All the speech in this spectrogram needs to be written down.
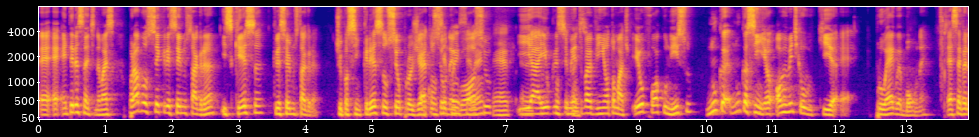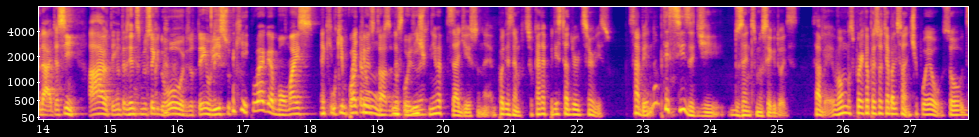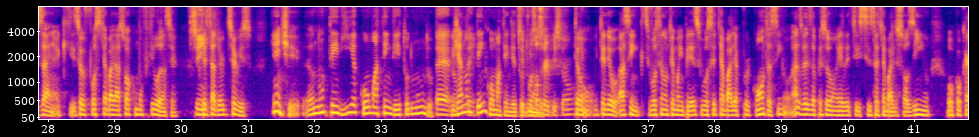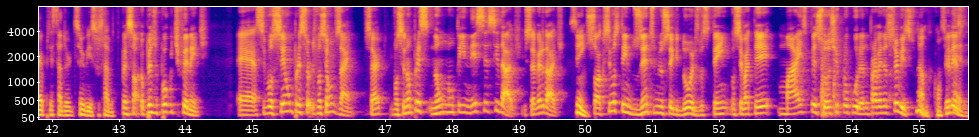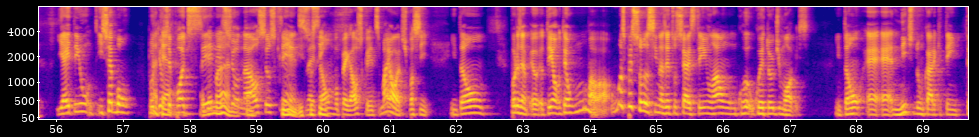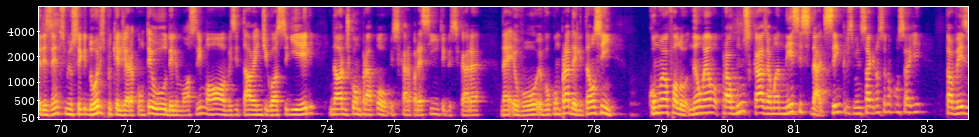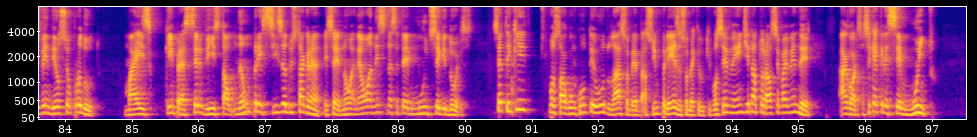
É, é- é interessante, né? Mas para você crescer no Instagram, esqueça crescer no Instagram. Tipo assim, cresça o seu projeto, É o seu consequência, negócio. né? É- E é aí o crescimento vai vir automático. Eu foco nisso. Nunca, nunca assim, eu- obviamente que, eu, que é, pro ego é bom, né? Essa é a verdade. Assim, ah, eu tenho 300 mil seguidores, eu tenho isso. É que, Pro ego é bom, mas é que o que importa é o resultado uns, uns depois, nicho né? que nem vai precisar disso, né? Por exemplo, se o cara é prestador de serviço, sabe? Ele não precisa de 200 mil seguidores. Sabe, vamos supor que a pessoa trabalha só, tipo eu, sou designer, que se eu fosse trabalhar só como freelancer, Sim. prestador de serviço. Gente, eu não teria como atender todo mundo. É, Eu já não tem. tem como atender todo for só mundo. serviço, não tem Então, entendeu? Assim, se você não tem uma empresa, se você trabalha por conta, assim, às vezes a pessoa, um eletricista, trabalha sozinho, ou qualquer prestador de serviço, sabe? Pensar- eu penso um pouco diferente. É, se você é um professor, se você é um designer, certo? Você não, não, não tem necessidade, isso é verdade. Sim. Só que se você tem 200 mil seguidores, você, tem, você vai ter mais pessoas te procurando para vender o seu serviço. Não, com certeza. Beleza. E aí tem um. Isso é bom. Porque Até você pode a demanda, selecionar tá. os seus clientes. né? sim. Então, vou pegar os clientes maiores. Tipo assim. Então, por exemplo, eu, eu tenho, eu tenho alguma- algumas pessoas assim nas redes sociais, tem lá um cor- corretor de imóveis. Então, é, é nítido um cara que tem 300 mil seguidores, porque ele gera conteúdo, ele mostra imóveis e tal, e a gente gosta de seguir ele. Na hora de comprar, pô, esse cara parece íntegro, esse cara, né, eu vou, eu vou comprar dele. Então, assim, como ela falou, não é para alguns casos é uma necessidade. Sem crescimento do Instagram você não consegue talvez vender o seu produto. Mas quem presta serviço tal não precisa do Instagram. Isso aí não é, não é uma necessidade você ter muitos seguidores. Você tem que postar algum conteúdo lá sobre a sua empresa, sobre aquilo que você vende, e natural você vai vender. Agora, se você quer crescer muito,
